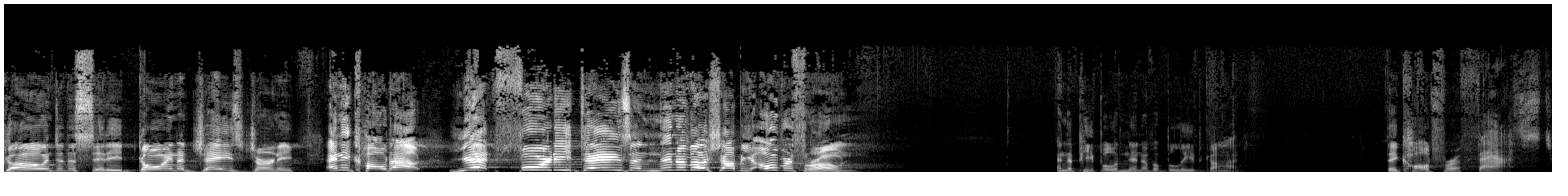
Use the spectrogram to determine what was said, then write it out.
go into the city, going a day's journey, and he called out, Yet 40 days and Nineveh shall be overthrown. And the people of Nineveh believed God. They called for a fast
